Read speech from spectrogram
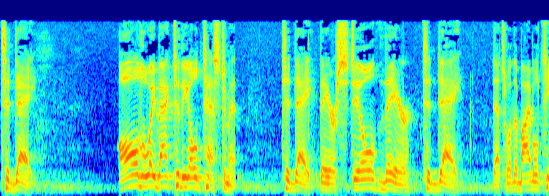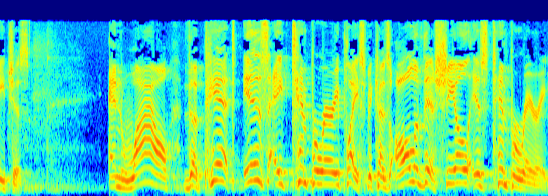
today. All the way back to the Old Testament today. They are still there today. That's what the Bible teaches. And while the pit is a temporary place, because all of this, Sheol is temporary,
